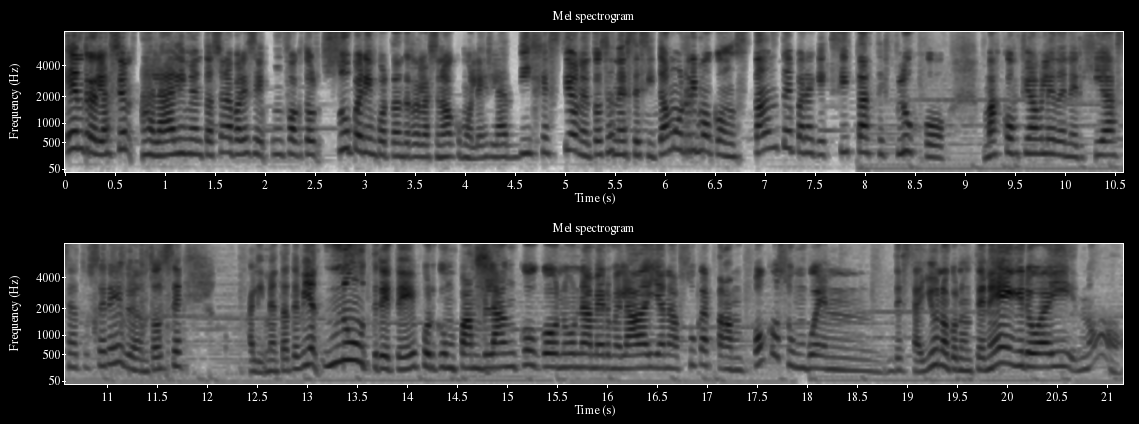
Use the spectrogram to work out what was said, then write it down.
En relación a la alimentación aparece un factor súper importante relacionado como es la digestión. Entonces necesitamos un ritmo constante para que exista este flujo más confiable de energía hacia tu cerebro. Entonces, aliméntate bien, nútrete, porque un pan blanco con una mermelada llena de azúcar tampoco es un buen desayuno con un té negro ahí. No,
